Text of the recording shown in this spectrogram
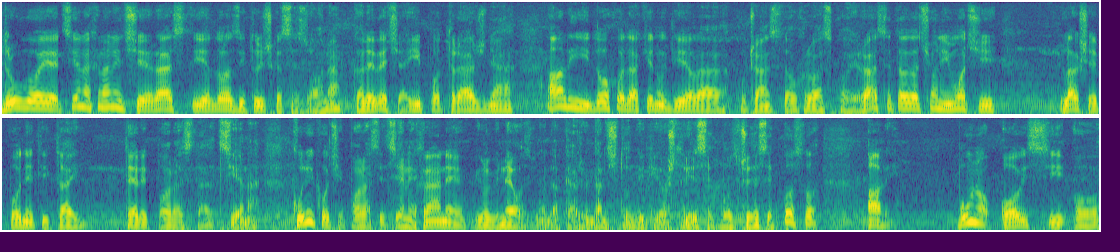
Drugo je, cijena hrane će rasti jer dolazi turistička sezona, kada je veća i potražnja, ali i dohodak jednog dijela pučanstva u Hrvatskoj raste, tako da će oni moći lakše podnijeti taj teret porasta cijena. Koliko će porasti cijene hrane, bilo bi neozbiljno da kažem da li će to biti još 30%, 60%, ali puno ovisi o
